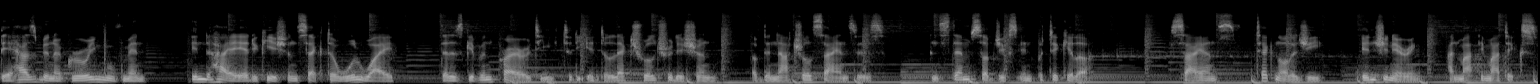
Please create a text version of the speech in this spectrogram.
there has been a growing movement in the higher education sector worldwide that has given priority to the intellectual tradition of the natural sciences and STEM subjects in particular science, technology, engineering, and mathematics.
